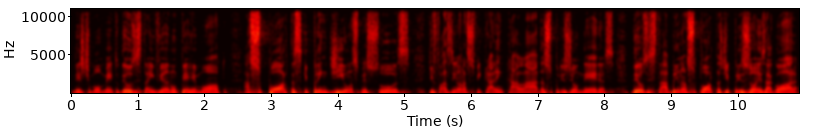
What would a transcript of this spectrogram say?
Neste momento, Deus está enviando um terremoto. As portas que prendiam as pessoas, que faziam elas ficarem caladas, prisioneiras, Deus está abrindo as portas de prisões agora.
